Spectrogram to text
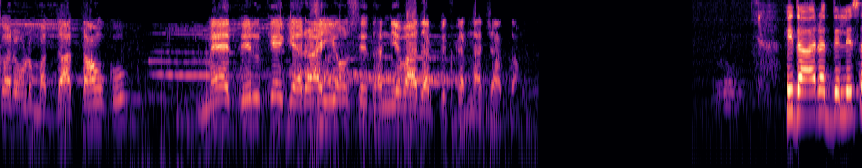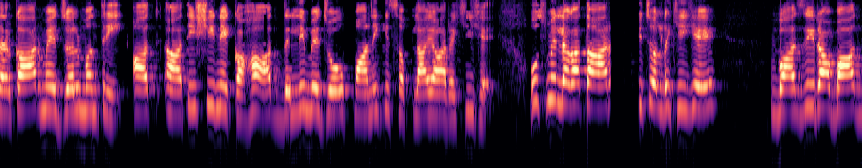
करोड़ मतदाताओं को मैं दिल के गहराइयों से धन्यवाद अर्पित करना चाहता हूँ। इधर दिल्ली सरकार में जल मंत्री आतिशी ने कहा, दिल्ली में जो पानी की सप्लाई आ रही है, उसमें लगातार चल रही है। वाजीराबाद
